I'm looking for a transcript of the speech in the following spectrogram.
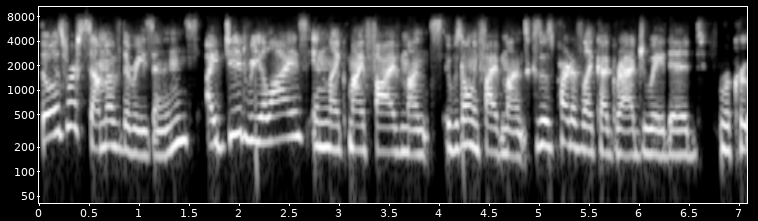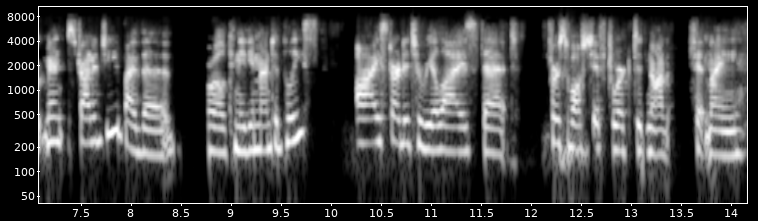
those were some of the reasons. I did realize in like my five months, it was only five months because it was part of like a graduated recruitment strategy by the Royal Canadian Mounted Police. I started to realize that, first of all, shift work did not fit my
